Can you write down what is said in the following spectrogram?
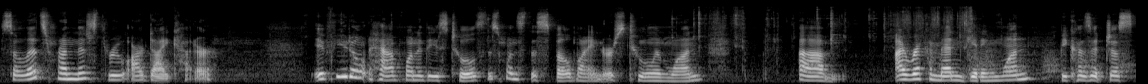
So let's run this through our die cutter. If you don't have one of these tools, this one's the Spellbinders Tool-in-One. Um, I recommend getting one because it just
